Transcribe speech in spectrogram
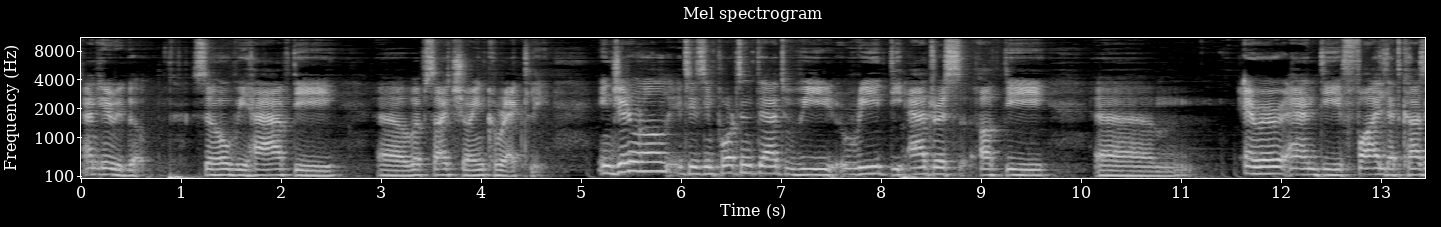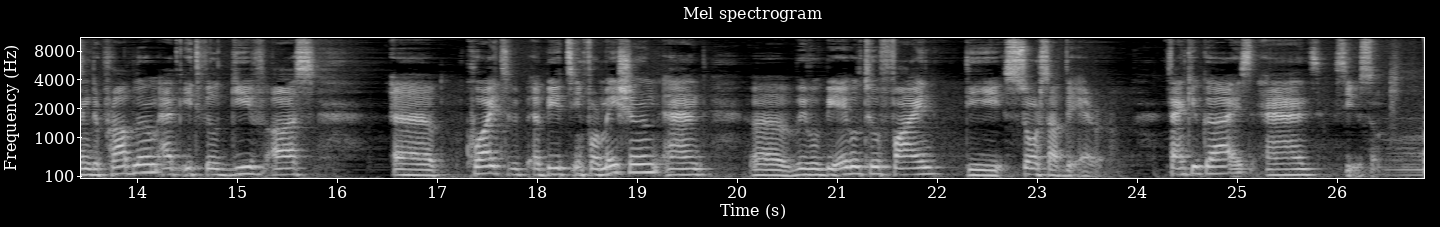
And here we go. So we have the uh, website showing correctly. In general, it is important that we read the address of the um, error and the file that causing the problem and it will give us uh, quite a bit information and uh, we will be able to find the source of the error. Thank you guys and see you soon.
